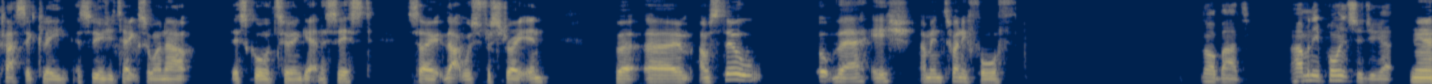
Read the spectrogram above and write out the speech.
classically, as soon as you take someone out, they score two and get an assist. So that was frustrating. But um, I'm still up there ish. I'm in 24th. Not bad. How many points did you get? Yeah.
